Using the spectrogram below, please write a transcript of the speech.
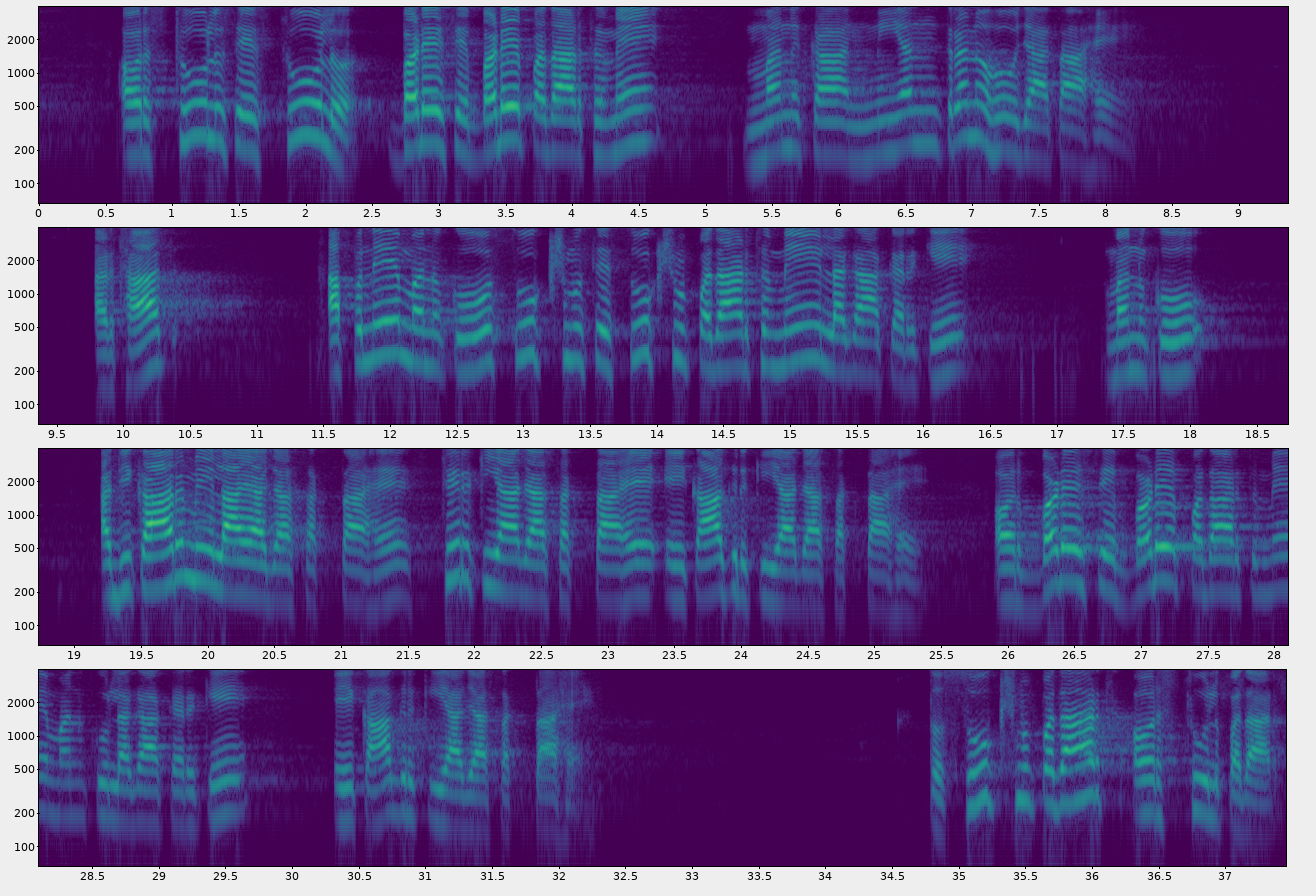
और स्थूल से स्थूल, बड़े से बड़े पदार्थ में मन का नियंत्रण हो जाता है। अर्थात अपने मन को सूक्ष्म से सूक्ष्म पदार्थ में लगा करके मन को अधिकार में लाया जा सकता है स्थिर किया जा सकता है, एकाग्र किया जा सकता है। और बड़े से बड़े पदार्थ में मन को लगा करके एकाग्र किया जा सकता है। तो सूक्ष्म पदार्थ और स्थूल पदार्थ।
